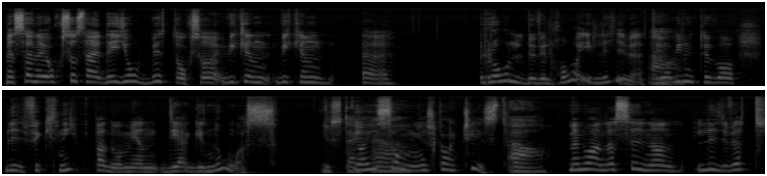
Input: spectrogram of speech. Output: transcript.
Men sen är det också så här, det är jobbigt också. Vilken, vilken eh, roll du vill ha i livet. Ja. Jag vill inte vara, bli förknippad då med en diagnos. Jag är ja. sångerska och artist. Ja. Men å andra sidan, livet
